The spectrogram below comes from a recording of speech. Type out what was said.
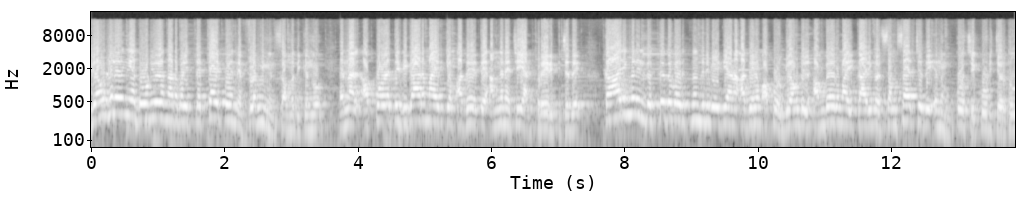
ഗ്രൗണ്ടിലിറങ്ങിയ ധോണിയുടെ നടപടി തെറ്റായിപ്പോയെന്ന് ഫ്ലമിംഗും സമ്മതിക്കുന്നു. എന്നാൽ അപ്പോഴത്തെ വികാരമായിരിക്കും അദ്ദേഹത്തെ അങ്ങനെ ചെയ്യാൻ പ്രേരിപ്പിച്ചത്. കാര്യങ്ങളിൽ വ്യക്തത വരുത്തുന്നതിന് വേണ്ടിയാണ് അദ്ദേഹം അപ്പോൾ ഗ്രൗണ്ടിൽ അമ്പയറുമായി കാര്യങ്ങൾ സംസാരിച്ചത് എന്നും കോച്ച് കൂട്ടിച്ചേർത്തു.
